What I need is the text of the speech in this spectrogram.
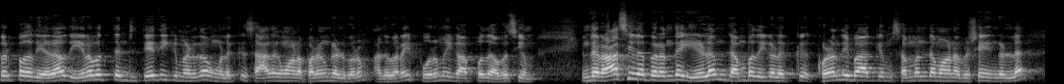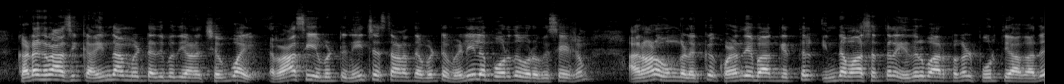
பிற்பகுதி அதாவது இருபத்தஞ்சு தேதிக்கு மேலே தான் உங்களுக்கு சாதகமான பலன்கள் வரும். அதுவரை பொறுமை காப்பது அவசியம். இந்த ராசியில் பிறந்த இளம் தம்பதிகளுக்கு குழந்தை பாக்கியம் சம்பந்தமான விஷயங்களில் கடகராசிக்கு ஐந்தாம் வீட்டு அதிபதியான செவ்வாய் ராசியை விட்டு நீச்சஸ்தானத்தை விட்டு வெளியில் போகிறது ஒரு விசேஷம். அதனால் உங்களுக்கு குழந்தை பாக்கியத்தில் இந்த மாதத்தில் எதிர்பார்ப்புகள் பூர்த்தியாகாது.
